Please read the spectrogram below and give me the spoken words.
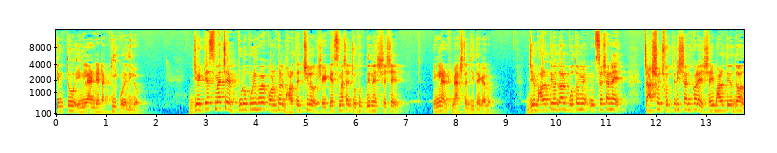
কিন্তু ইংল্যান্ড এটা কি করে দিল? যে টেস্ট ম্যাচে পুরোপুরিভাবে কন্ট্রোল ভারতের ছিল, সেই টেস্ট ম্যাচের চতুর্থ দিনের শেষে ইংল্যান্ড ম্যাচটা জিতে গেল। যে ভারতীয় দল প্রথম সেশনে চারশো ছত্রিশ রান করে, সেই ভারতীয় দল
